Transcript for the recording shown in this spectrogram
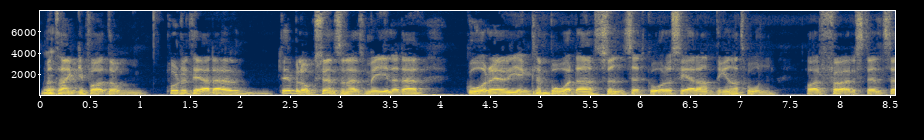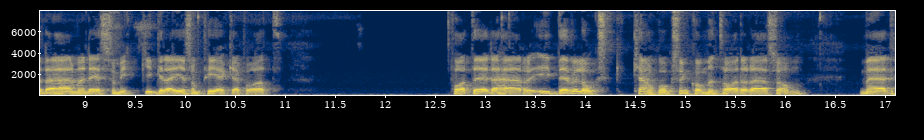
Med tanke på att de porträtterar Det är väl också en sån här som jag gillar där. Går det egentligen båda synsätt går att se antingen att hon har föreställt sig det här men det är så mycket grejer som pekar på att på att det är det här. Det är väl också, kanske också en kommentar det där som med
